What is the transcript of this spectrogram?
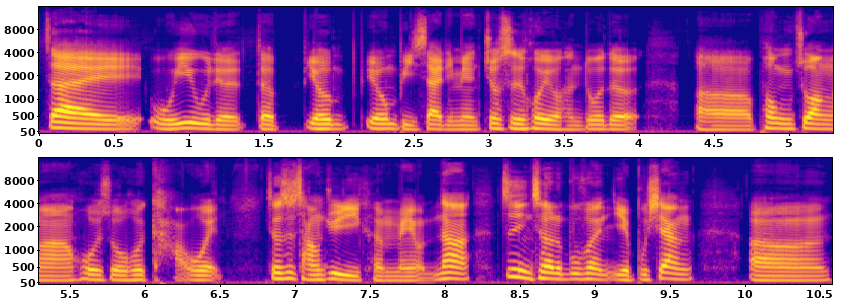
在五一五的的游游泳比赛里面，就是会有很多的呃碰撞啊，或者说会卡位，这是长距离可能没有。那自行车的部分也不像呃。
